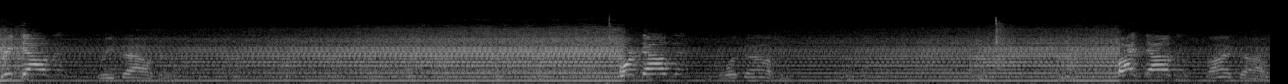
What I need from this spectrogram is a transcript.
Three thousand. 3,000. Four thousand. 4,000. Five thousand. 5,000.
